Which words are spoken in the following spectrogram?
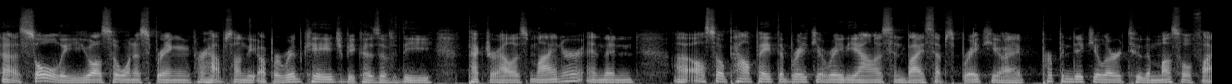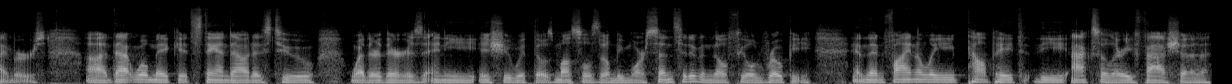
uh, solely, you also want to spring perhaps on the upper rib cage because of the pectoralis minor, and then uh, also palpate the brachioradialis and biceps brachii perpendicular to the muscle fibers. Uh, that will make it stand out as to whether there is any issue with those muscles. They'll be more sensitive and they'll feel ropey. And then finally, palpate the axillary fascia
